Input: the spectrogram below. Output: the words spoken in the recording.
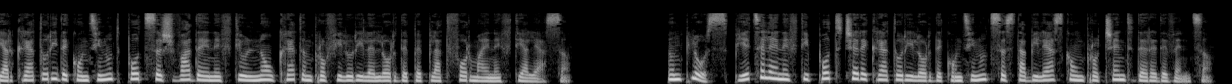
iar creatorii de conținut pot să-și vadă NFT-ul nou creat în profilurile lor de pe platforma NFT aleasă. În plus, piețele NFT pot cere creatorilor de conținut să stabilească un procent de redevență.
